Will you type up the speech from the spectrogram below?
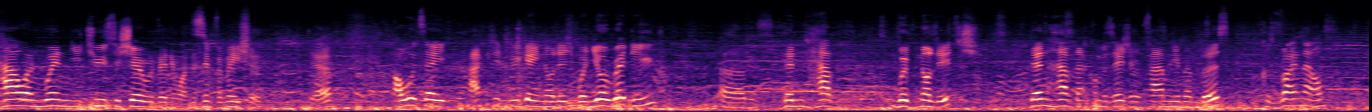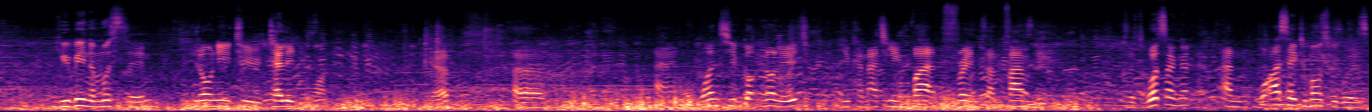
how and when you choose to share with anyone this information. Yeah, I would say actively gain knowledge when you're ready. Um, then have with knowledge, then have that conversation with family members. Because right now, you being a Muslim, you don't need to tell anyone. Yeah. Um, and once you've got knowledge, you can actually invite friends and family. Because what's I'm gonna, and what I say to most people is,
